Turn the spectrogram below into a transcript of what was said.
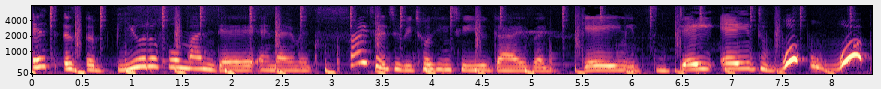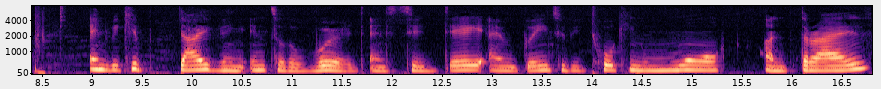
It is a beautiful Monday, and I am excited to be talking to you guys again. It's day eight, whoop whoop, and we keep diving into the word. And today I'm going to be talking more on Thrive.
